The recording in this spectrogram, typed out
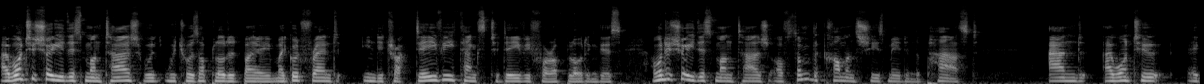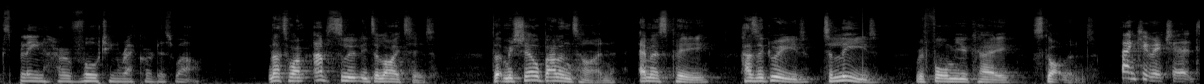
I want to show you this montage which was uploaded by my good friend Indie Davy. Thanks to Davy for uploading this. I want to show you this montage of some of the comments she's made in the past and I want to explain her voting record as well. That's why I'm absolutely delighted that Michelle Ballantyne, MSP, has agreed to lead Reform UK Scotland. Thank you, Richard.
